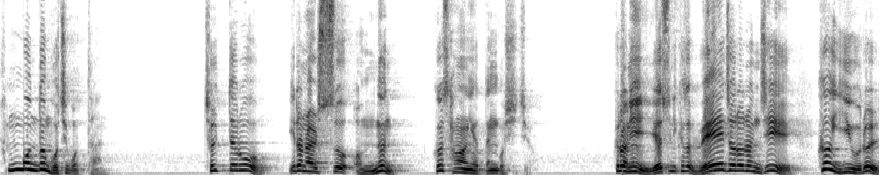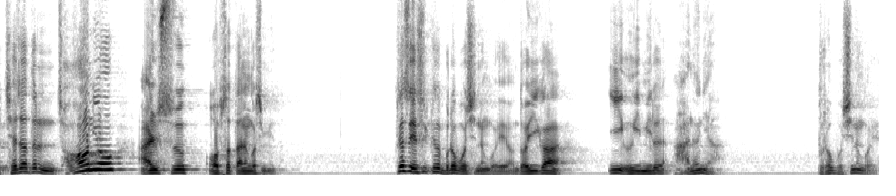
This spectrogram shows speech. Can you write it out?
한 번도 보지 못한 절대로 일어날 수 없는 그 상황이었던 것이죠. 그러니 예수님께서 왜 저러는지 그 이유를 제자들은 전혀 알 수 없었다는 것입니다. 그래서 예수님께서 물어보시는 거예요. 너희가 이 의미를 아느냐? 물어보시는 거예요.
